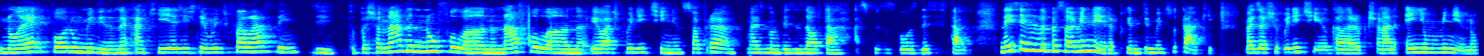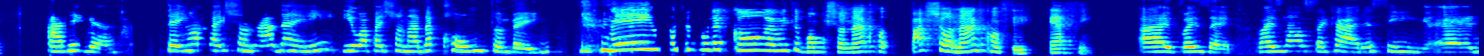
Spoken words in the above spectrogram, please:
não é por um menino, né? Aqui a gente tem muito de falar assim, de tô apaixonada no fulano, na fulana, eu acho bonitinho, só pra mais uma vez exaltar as coisas boas desse estado. Nem sei se essa pessoa é mineira, porque não tem muito sotaque, mas eu acho bonitinho que ela era apaixonada em um menino. Amiga, tem o apaixonada em e o apaixonada com também. Tem o apaixonada com, é muito bom. Apaixonado com, apaixonado com ser, é assim. Ai, pois é. Mas, nossa, cara, assim, é,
